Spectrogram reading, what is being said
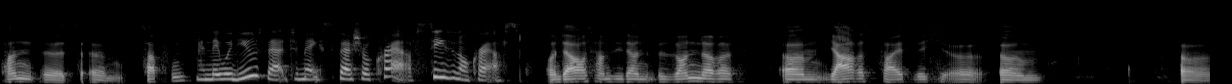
Tan äh, Z- ähm, Zapfen and they would use that to make special crafts, seasonal crafts. und daraus haben sie dann besondere ähm, jahreszeitlich äh, ähm, äh,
